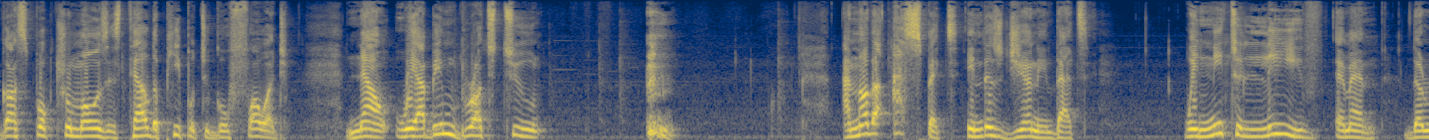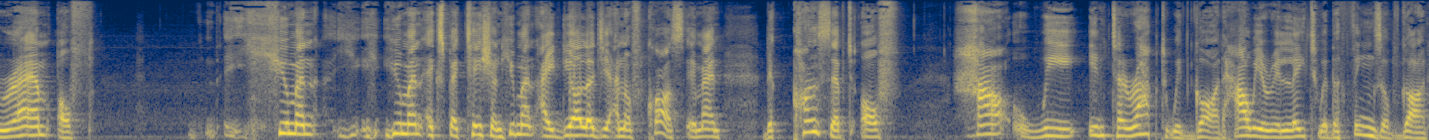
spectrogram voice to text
God spoke through Moses, tell the people to go forward. Now we are being brought to another aspect in this journey that we need to leave, amen, the realm of human human expectation, human ideology, and of course, amen, the concept of how we interact with God, how we relate with the things of God.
